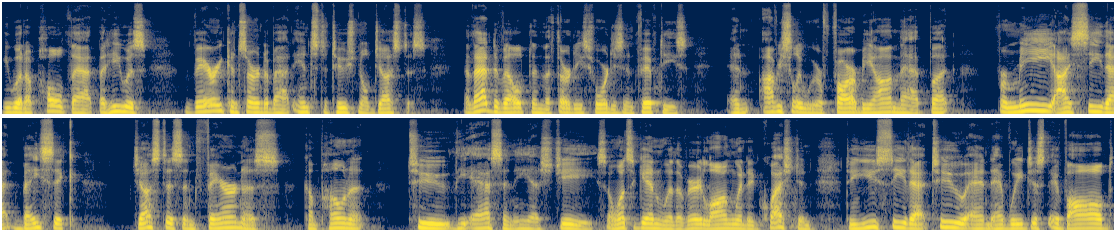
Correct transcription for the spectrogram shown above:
He would uphold that, but he was very concerned about institutional justice. Now, that developed in the 30s, 40s, and 50s, and obviously we were far beyond that. But for me, I see that basic justice and fairness component to the S in ESG. So, once again, with a very long winded question, do you see that too? And have we just evolved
